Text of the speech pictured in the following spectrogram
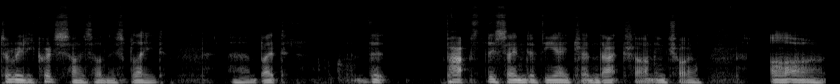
to really criticise on this blade, um, but that perhaps this end of the edge and that sharpening choil are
